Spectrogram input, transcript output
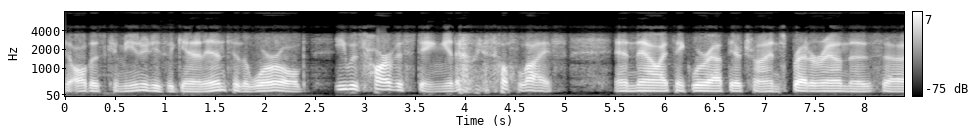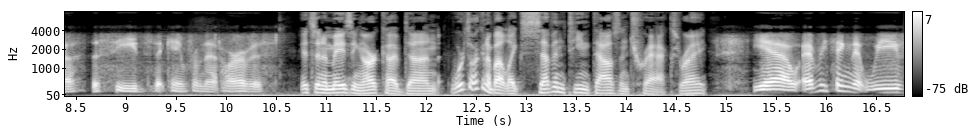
to all those communities again and to the world. He was harvesting, you know, his whole life. And now I think we're out there trying to spread around those uh, the seeds that came from that harvest. It's an amazing archive, Don. We're talking about like 17,000 tracks, right? Yeah, everything that we've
